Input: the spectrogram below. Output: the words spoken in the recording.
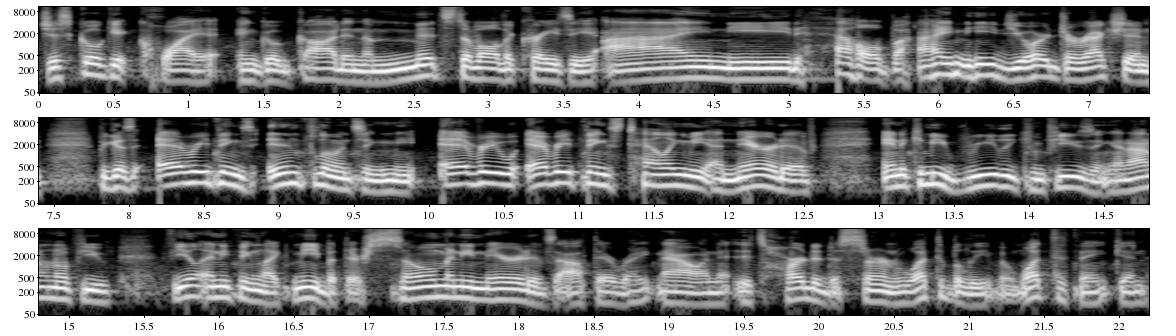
just go get quiet and go, God, in the midst of all the crazy, I need help. I need your direction because everything's influencing me. Every everything's telling me a narrative and it can be really confusing. And I don't know if you feel anything like me, but there's so many narratives out there right now and it's hard to discern what to believe and what to think and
